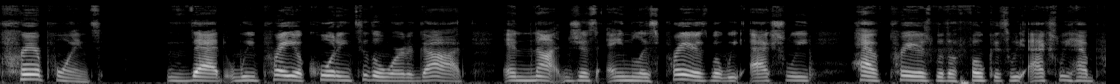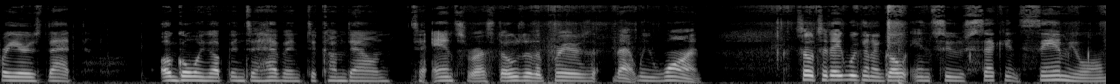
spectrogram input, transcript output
prayer points that we pray according to the word of God and not just aimless prayers, but we actually have prayers with a focus. We actually have prayers that are going up into heaven to come down to answer us. Those are the prayers that we want. So today we're going to go into Second Samuel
